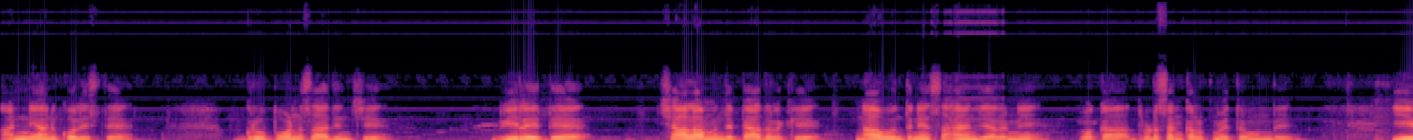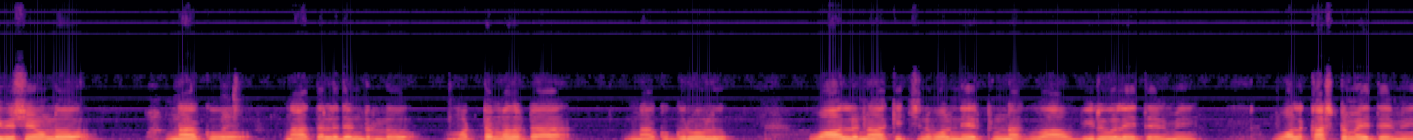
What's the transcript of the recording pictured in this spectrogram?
అన్నీ అనుకూలిస్తే గ్రూప్ వన్ సాధించి వీలైతే చాలామంది పేదలకి నా వంతు నేను సహాయం చేయాలని ఒక దృఢ సంకల్పం అయితే ఉంది. ఈ విషయంలో నాకు నా తల్లిదండ్రులు మొట్టమొదట నాకు గురువులు. వాళ్ళు నాకు ఇచ్చిన వాళ్ళు నేర్పిన నాకు ఆ విలువలు అయితేమి వాళ్ళ కష్టం అయితేమి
